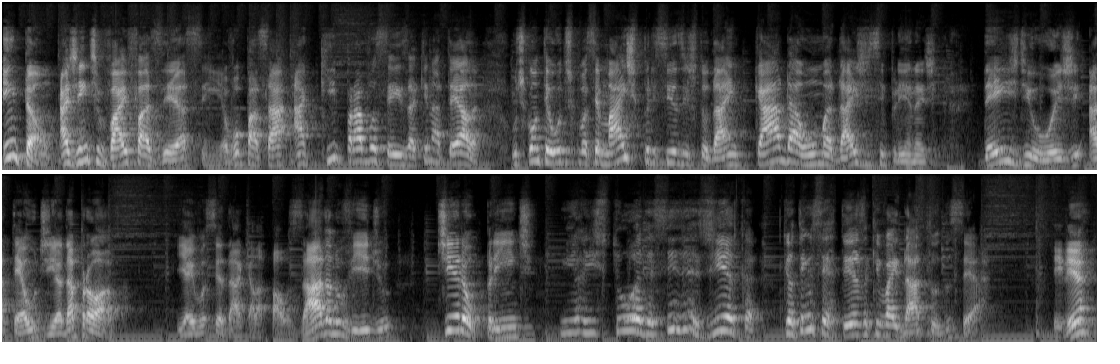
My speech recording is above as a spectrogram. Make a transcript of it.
Então, a gente vai fazer assim. Eu vou passar aqui para vocês, aqui na tela, os conteúdos que você mais precisa estudar em cada uma das disciplinas desde hoje até o dia da prova. E aí você dá aquela pausada no vídeo, tira o print e aí estuda, se dedica, porque eu tenho certeza que vai dar tudo certo. Entendeu?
